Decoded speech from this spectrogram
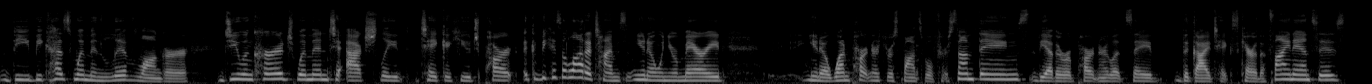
The because women live longer, do you encourage women to actually take a huge part? Because a lot of times, you know, when you're married, you know, one partner is responsible for some things, the other partner, let's say the guy takes care of the finances.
